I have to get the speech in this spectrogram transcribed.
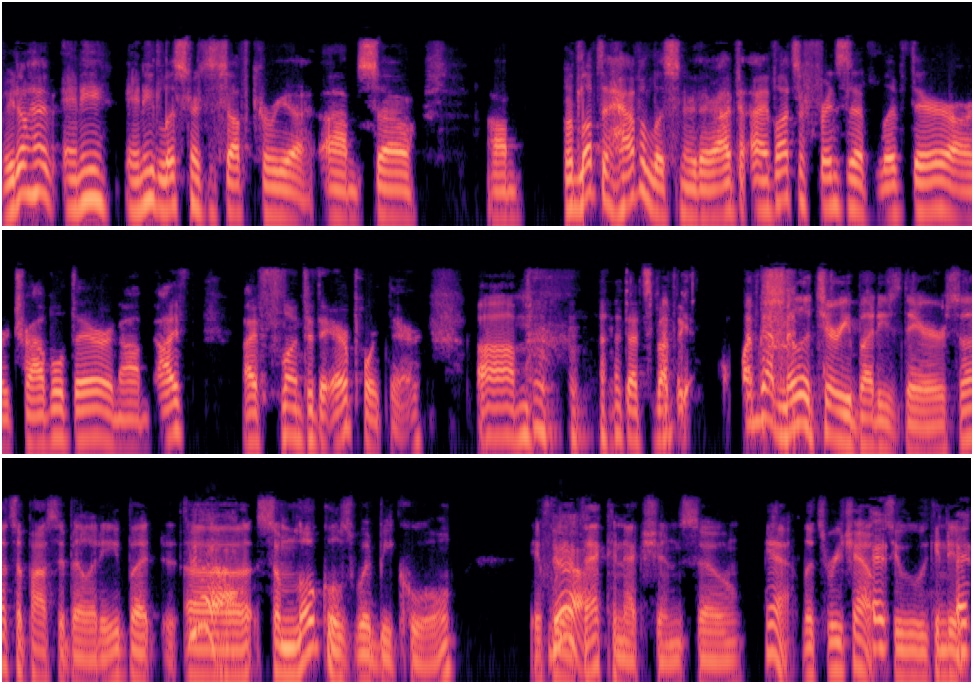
we don't have any any listeners in South Korea. Um, so um, would love to have a listener there. I've I have lots of friends that have lived there or traveled there, and um, I've I've flown to the airport there. Um, that's about the I've got military buddies there, so that's a possibility. But uh, some locals would be cool if we Yeah. have that connection. So yeah, let's reach out, And- see what we can do. and-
